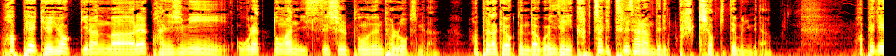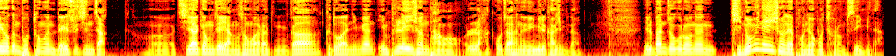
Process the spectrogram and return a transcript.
화폐 개혁이란 말에 관심이 오랫동안 있으실 분은 별로 없습니다. 화폐가 개혁된다고 인생이 갑자기 필 사람들이 딱히 없기 때문입니다. 화폐 개혁은 보통은 내수 진작, 어, 지하 경제 양성화라든가 그도 아니면 인플레이션 방어를 하고자 하는 의미를 가집니다. 일반적으로는 디노미네이션의 번역어처럼 쓰입니다.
